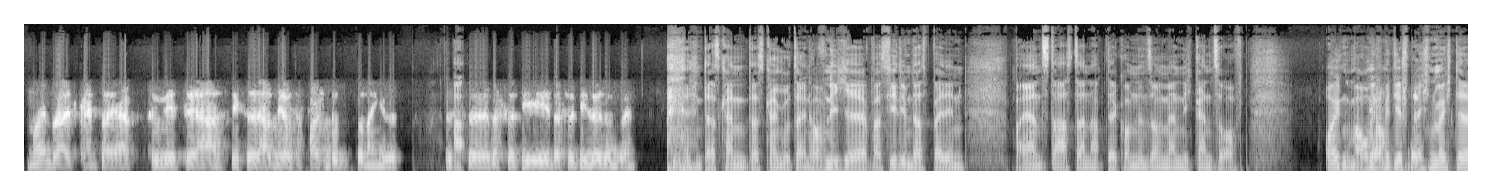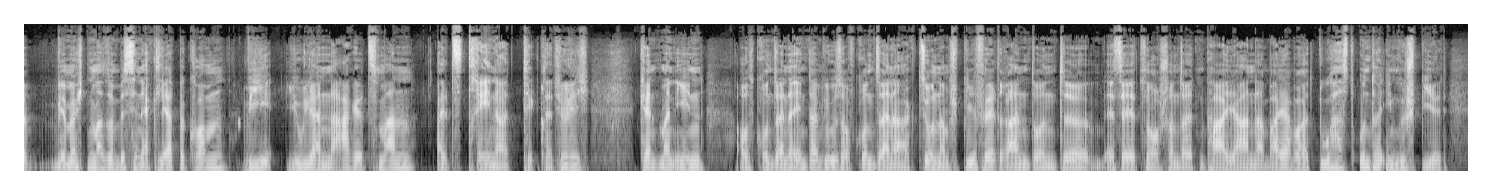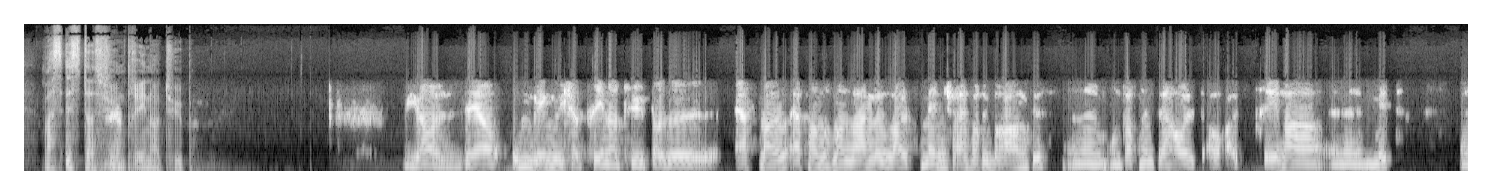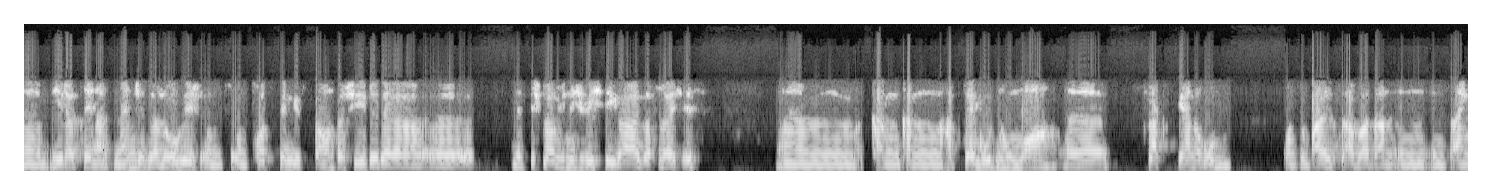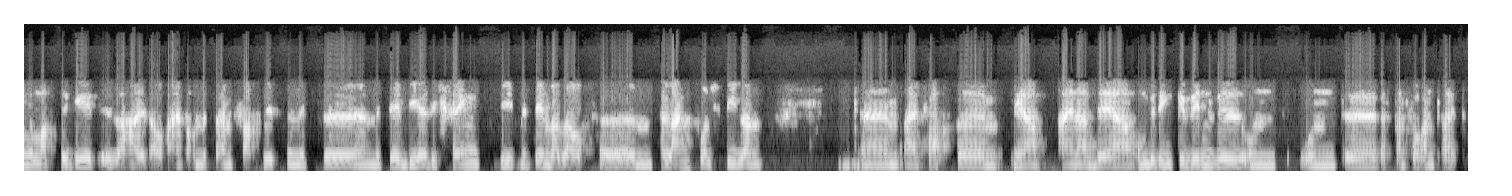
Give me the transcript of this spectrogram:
39, kein Zwei, ja, zu WC. Ja, siehst du, der hat mich auf der falschen Position eingesetzt. Das, Ah. äh, das, wird, die, das wird die Lösung sein. Das kann, das kann gut sein. Hoffentlich äh, passiert ihm das bei den Bayern Stars dann ab der kommenden Saison dann nicht ganz so oft. Eugen, warum Ja. ich mit dir sprechen möchte, wir möchten mal so ein bisschen erklärt bekommen, wie Julian Nagelsmann als Trainer tickt. Natürlich kennt man ihn aufgrund seiner Interviews, aufgrund seiner Aktionen am Spielfeldrand und äh, ist ja jetzt auch schon seit ein paar Jahren dabei, aber du hast unter ihm gespielt. Was ist das für ein Trainertyp? Ja, sehr umgänglicher Trainertyp. Also erstmal, erstmal muss man sagen, dass er als Mensch einfach überragend ist. Ähm, und das nimmt er halt auch als Trainer äh, mit. Ähm, jeder Trainer ist Mensch, ist ja logisch. Und, und trotzdem gibt es da Unterschiede. Der äh, nimmt sich, glaube ich, nicht wichtiger, als er vielleicht ist. Ähm, kann, kann, hat sehr guten Humor, äh, flaxt gerne rum. Und sobald es aber dann in, ins Eingemachte geht, ist er halt auch einfach mit seinem Fachwissen, mit, äh, mit dem, wie er dich fängt, wie, mit dem, was er auch ähm, verlangt von Spielern, ähm, einfach ähm, ja einer, der unbedingt gewinnen will und, und äh, das dann vorantreibt.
